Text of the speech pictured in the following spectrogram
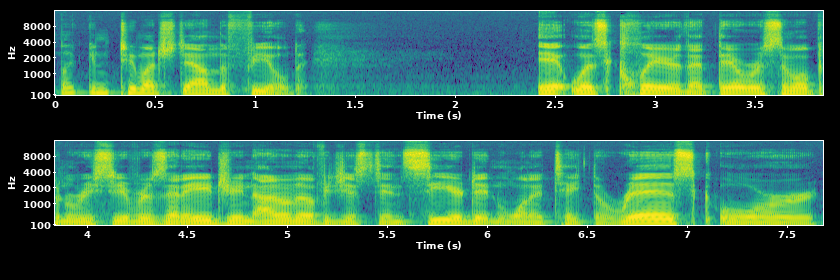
looking too much down the field. It was clear that there were some open receivers that Adrian, I don't know if he just didn't see or didn't want to take the risk, or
